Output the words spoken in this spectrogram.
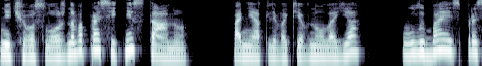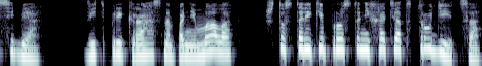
ничего сложного просить не стану», — понятливо кивнула я, улыбаясь про себя, ведь прекрасно понимала, что старики просто не хотят трудиться.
